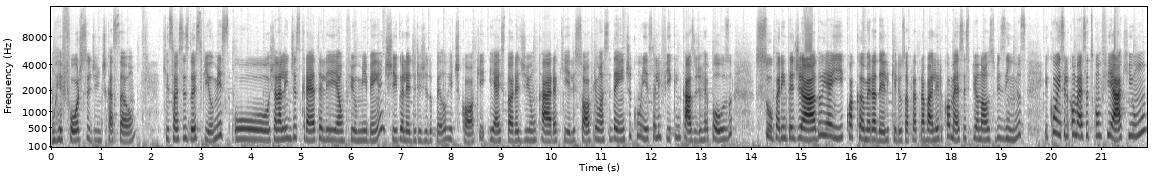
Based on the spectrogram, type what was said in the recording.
um reforço de indicação. que são esses dois filmes. O Janela Indiscreta, ele é um filme bem antigo, ele é dirigido pelo Hitchcock e é a história de um cara que ele sofre um acidente, com isso ele fica em casa de repouso, super entediado e aí com a câmera dele que ele usa para trabalho, ele começa a espionar os vizinhos e com isso ele começa a desconfiar que um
